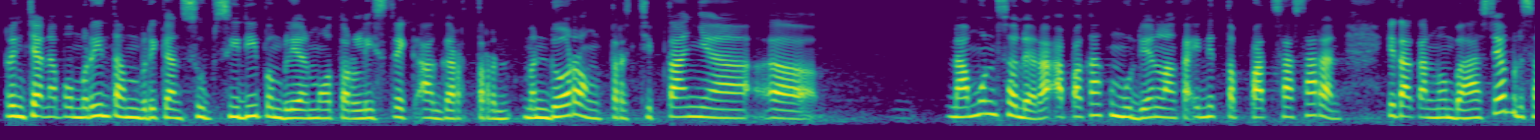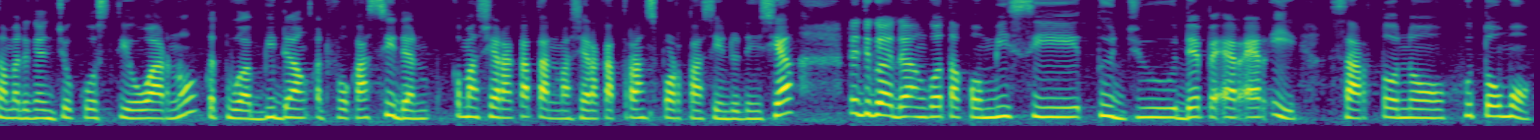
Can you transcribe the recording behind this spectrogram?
rencana pemerintah memberikan subsidi pembelian motor listrik agar ter mendorong terciptanya uh, namun saudara, apakah kemudian langkah ini tepat sasaran? Kita akan membahasnya bersama dengan Joko Stiowarno, Ketua Bidang Advokasi dan Kemasyarakatan Masyarakat Transportasi Indonesia, dan juga ada anggota Komisi 7 DPR RI, Sartono Hutomo.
